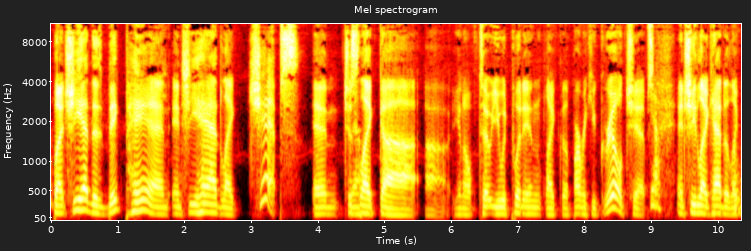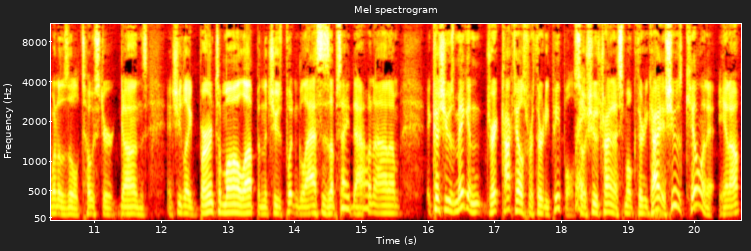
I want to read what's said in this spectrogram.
But she had this big pan, and she had like chips. And just Yeah. like uh, uh, you know, so you would put in like the barbecue grill chips, Yeah. and she like had to, like one of those little toaster guns, and she like burnt them all up, and then she was putting glasses upside down on them because she was making drink cocktails for thirty people, so she was trying to smoke thirty cocktails. She was killing it, you know,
